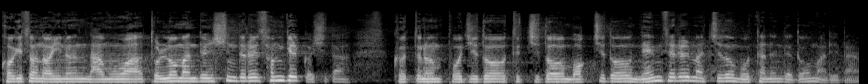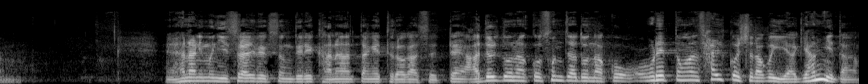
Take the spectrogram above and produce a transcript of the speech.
거기서 너희는 나무와 돌로 만든 신들을 섬길 것이다. 그것들은 보지도 듣지도 먹지도 냄새를 맡지도 못하는데도 말이다. 예, 하나님은 이스라엘 백성들이 가나안 땅에 들어갔을 때 아들도 낳고 손자도 낳고 오랫동안 살 것이라고 이야기합니다.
